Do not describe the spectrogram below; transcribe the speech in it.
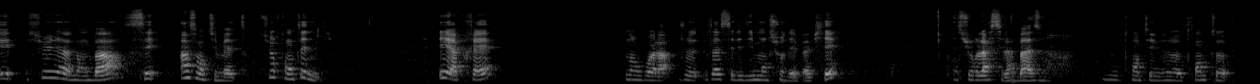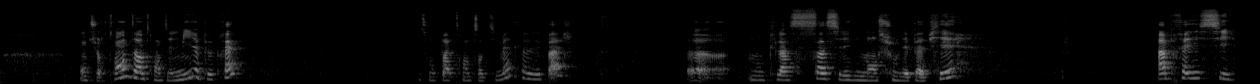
Et celui-là d'en bas, c'est 1 cm sur 30,5. Et après, donc voilà, là c'est les dimensions des papiers. Là c'est la base, 30, 30, 30 sur 30, hein, 30 et demi à peu près. Ce ne sont pas 30 cm là, les pages. Euh, donc là, ça c'est les dimensions des papiers. Après ici,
